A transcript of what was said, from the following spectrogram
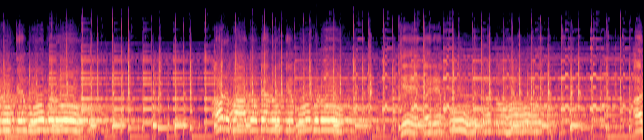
મારો કે બોબરો અરબાડો બેરો કે બોબડો? જે ઘરે પુત્ર નો હોય, અર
